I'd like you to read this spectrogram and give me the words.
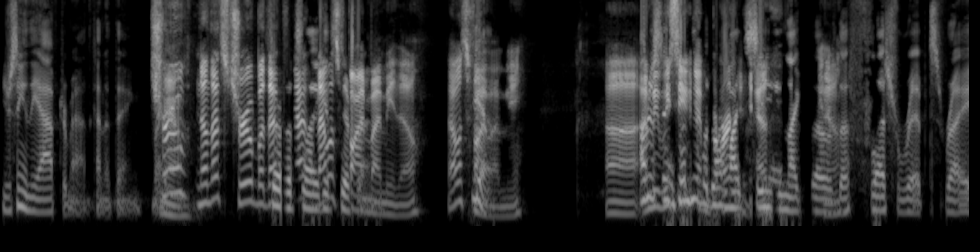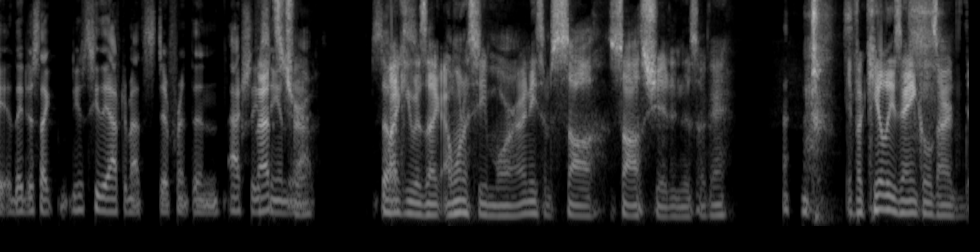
you're seeing the aftermath kind of thing. Like, True. Yeah. No, that's true, but So that, it's that, like that it's was fine by me though. That was fine Yeah. by me. Uh, I I'm mean, just saying see some people don't like death. seeing like the, know? the flesh ripped, right? They just like you see the aftermath is different than actually That's seeing true. the act. So Mikey was like, "I want to see more. I need some saw saw shit in this." Okay. if Achilles' ankles aren't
